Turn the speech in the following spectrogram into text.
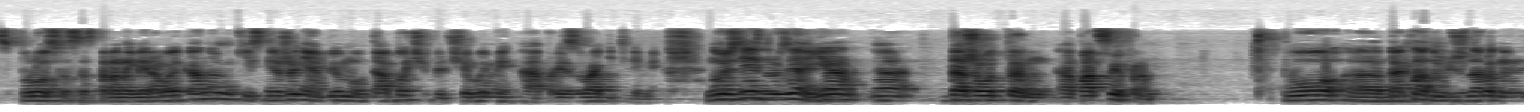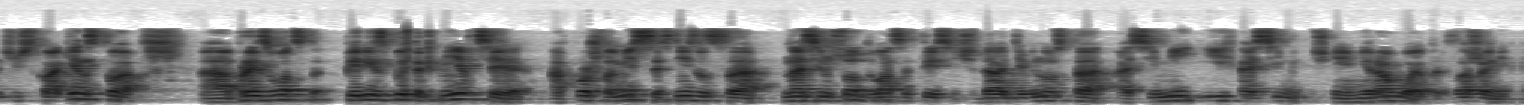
спроса со стороны мировой экономики и снижения объемов добычи ключевыми производителями. Но здесь, друзья, я даже вот по цифрам по докладу Международного энергетического агентства производство, переизбыток нефти а, в прошлом месяце снизился на 720 тысяч, до 97,7, точнее мировое предложение.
